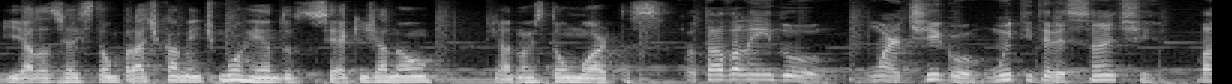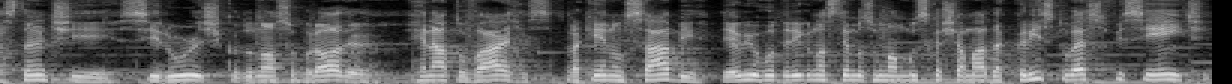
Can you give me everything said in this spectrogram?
E elas já estão praticamente morrendo, se é que já não já não estão mortas. Eu estava lendo um artigo muito interessante bastante cirúrgico do nosso brother Renato Vargas. Para quem não sabe, eu e o Rodrigo nós temos uma música chamada Cristo é suficiente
